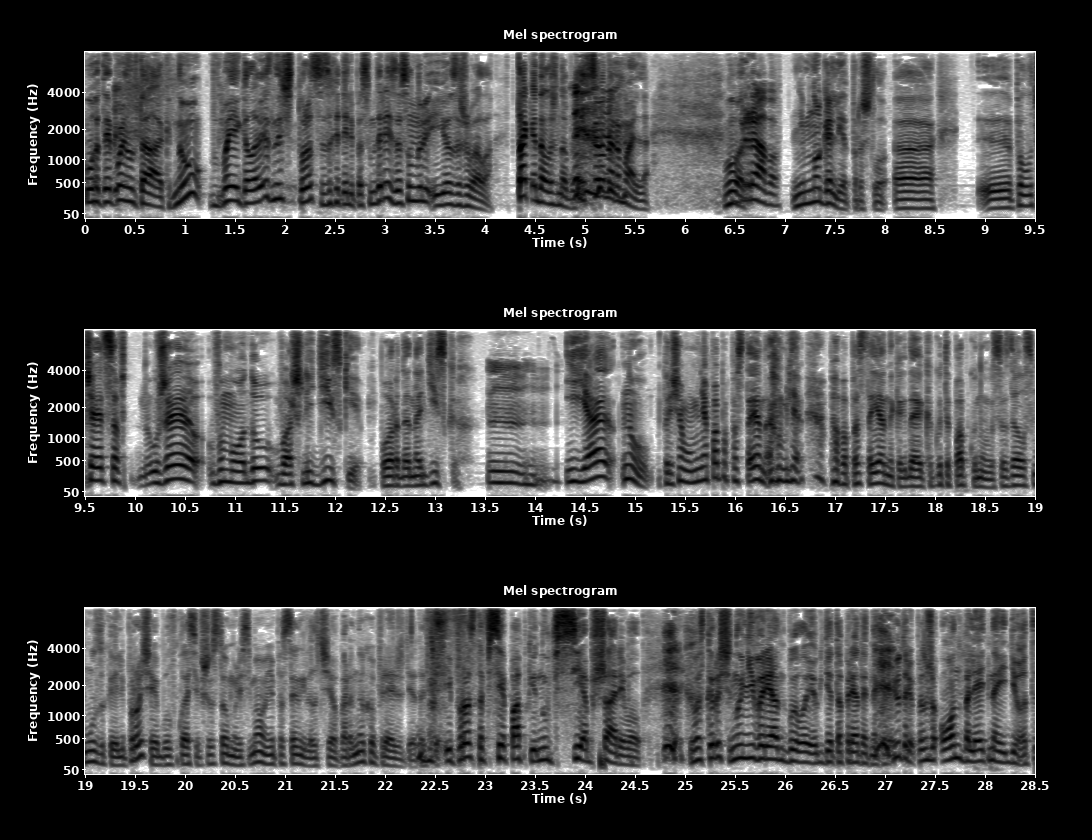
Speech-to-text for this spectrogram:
Вот, я понял, так, ну, в моей голове, значит, просто захотели посмотреть, засунули, ее заживала. Так и должно быть, все нормально. Вот. Браво. Немного лет прошло. А, э, получается, в- уже в моду вошли диски, порно на дисках. И я, ну, причем у меня папа постоянно, у меня папа постоянно, когда я какую-то папку новую создал с музыкой или прочее, я был в классе в шестом или седьмом, он мне постоянно говорил, что, порнуху прячешь где-то? И просто все папки, ну, все обшаривал. И вот, короче, ну, не вариант было ее где-то прятать на компьютере, потому что он, блядь, найдет.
